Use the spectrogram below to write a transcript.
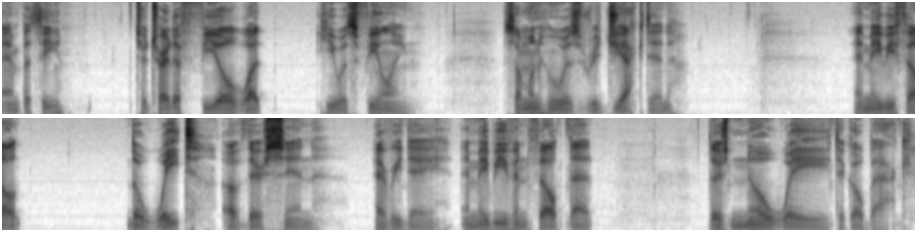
empathy to try to feel what he was feeling. Someone who was rejected and maybe felt the weight of their sin every day, and maybe even felt that there's no way to go back.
